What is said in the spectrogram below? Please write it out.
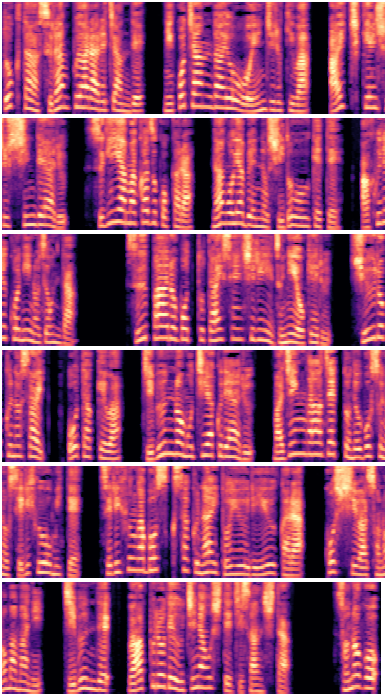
ドクタースランプあられちゃんで、ニコちゃん大王を演じる気は、愛知県出身である、杉山和子から名古屋弁の指導を受けて、アフレコに臨んだ。スーパーロボット対戦シリーズにおける収録の際、大竹は自分の持ち役であるマジンガー Z のボスのセリフを見て、セリフがボス臭くないという理由から、コッシはそのままに自分でワープロで打ち直して持参した。その後、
